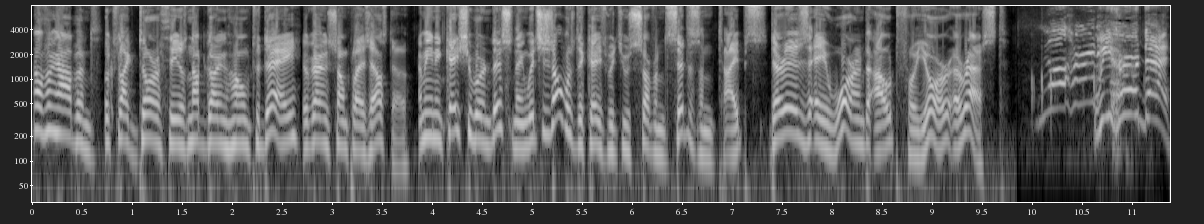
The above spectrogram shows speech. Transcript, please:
nothing happened. Looks like Dorothy is not going home today. You're going someplace else though. I mean, in case you weren't listening, which is always the case with you sovereign citizen types, there is a warrant out for your arrest. We all heard We it. heard that.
